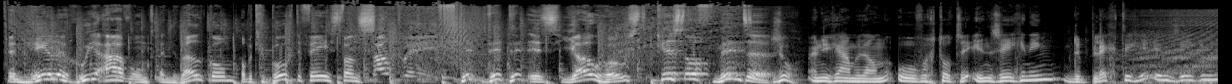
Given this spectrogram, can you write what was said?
Een hele goede avond en welkom op het geboortefeest van Soundwave. Dit, dit, dit is jouw host, Christophe Minter. Zo, en nu gaan we dan over tot de inzegening, de plechtige inzegening.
